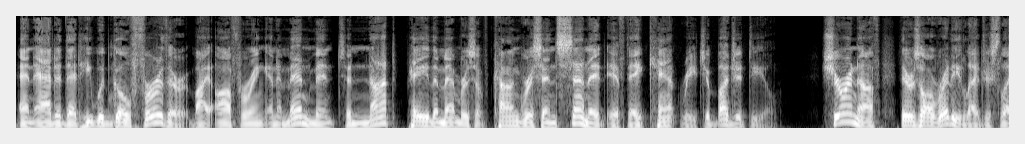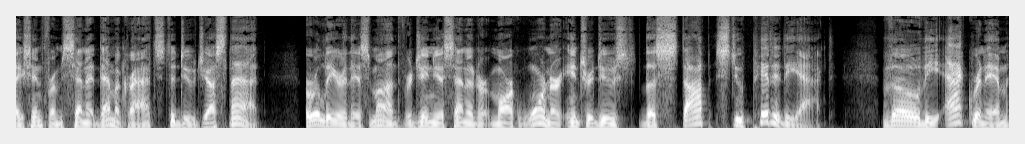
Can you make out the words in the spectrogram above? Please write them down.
and added that he would go further by offering an amendment to not pay the members of Congress and Senate if they can't reach a budget deal. Sure enough, there's already legislation from Senate Democrats to do just that. Earlier this month, Virginia Senator Mark Warner introduced the Stop Stupidity Act though the acronym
